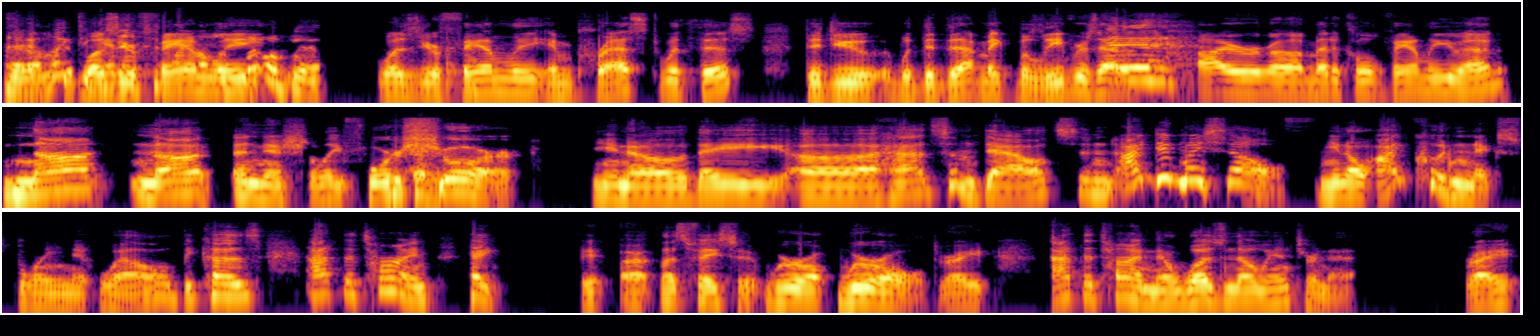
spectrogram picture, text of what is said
And, and I'd like to was get your into family, a little bit. Was your family impressed with this? Did you did that make believers out of the eh. entire uh, medical family you had? Not not initially, for sure. You know, they uh, had some doubts, and I did myself. You know, I couldn't explain it well because at the time, hey, it, uh, let's face it, we're we're old, right? At the time there was no internet right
